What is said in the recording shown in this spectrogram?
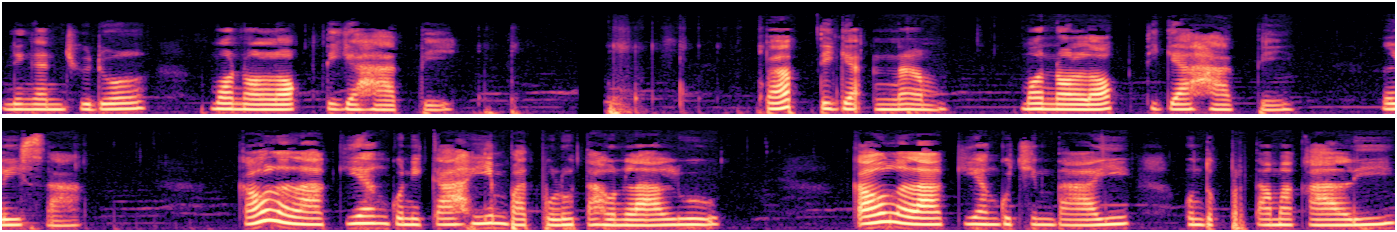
dengan judul Monolog Tiga Hati. Bab 36 Monolog Tiga Hati Lisa Kau lelaki yang kunikahi 40 tahun lalu. Kau lelaki yang kucintai untuk pertama kali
